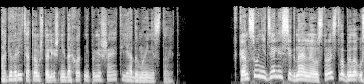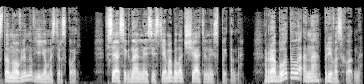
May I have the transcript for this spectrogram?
А говорить о том, что лишний доход не помешает, я думаю, не стоит. К концу недели сигнальное устройство было установлено в ее мастерской. Вся сигнальная система была тщательно испытана. Работала она превосходно.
